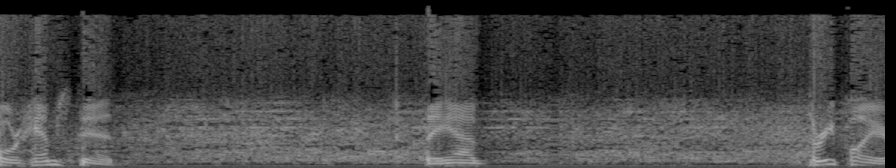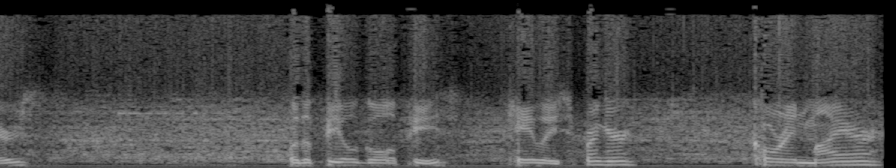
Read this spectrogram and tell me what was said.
For Hempstead, they have three players with a field goal apiece. Kaylee Springer, Corin Meyer,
